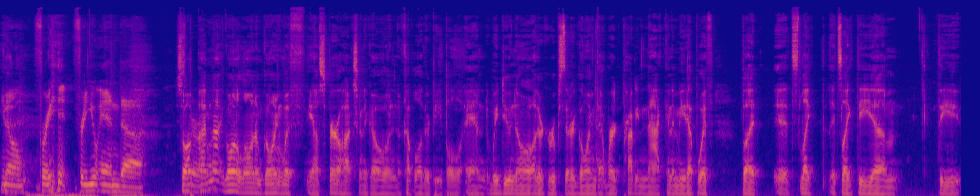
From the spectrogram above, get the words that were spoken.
You know, for for you and uh, So I'm, not going alone. I'm going with, you know, Sparrowhawk's going to go and a couple other people. And we do know other groups that are going that we're probably not going to meet up with. But it's like, it's like the, um, the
